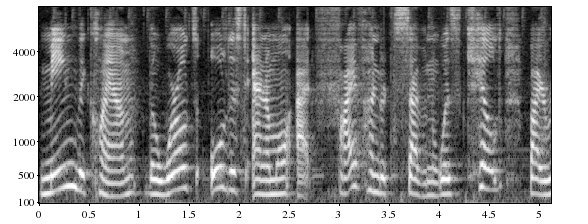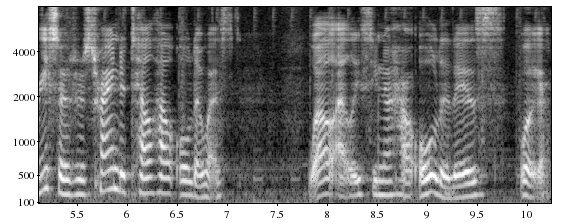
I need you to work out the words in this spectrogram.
Ming the clam, the world's oldest animal at 507, was killed by researchers trying to tell how old it was. Well, at least you know how old it is. Well, yeah.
